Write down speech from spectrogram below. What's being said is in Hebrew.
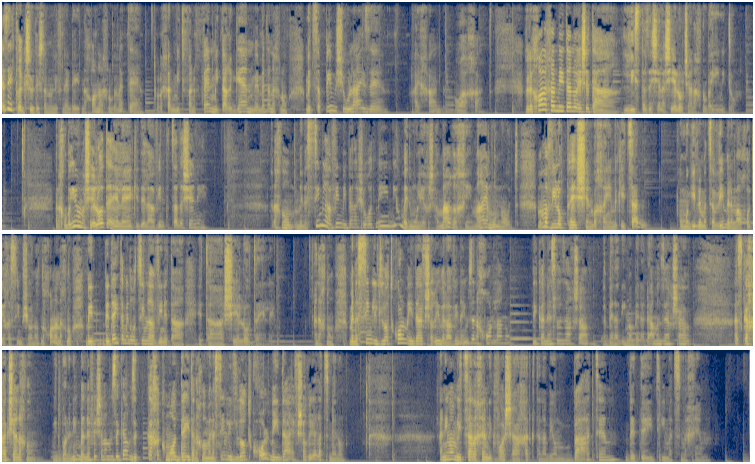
איזה התרגשות יש לנו לפני דייט, נכון? אנחנו באמת, אה, כל אחד מתפנפן, מתארגן, באמת אנחנו מצפים שאולי זה האחד או האחת. ולכל אחד מאיתנו יש את הליסט הזה של השאלות שאנחנו באים איתו. ואנחנו באים עם השאלות האלה כדי להבין את הצד השני. אנחנו מנסים להבין מבין השורות מי, מי עומד מולי עכשיו, מה הערכים, מה האמונות, מה מביא לו פשן בחיים וכיצד הוא מגיב למצבים ולמערכות יחסים שונות. נכון, אנחנו בדי תמיד רוצים להבין את, ה, את השאלות האלה. אנחנו מנסים לדלות כל מידע אפשרי ולהבין האם זה נכון לנו להיכנס לזה עכשיו, לבן, עם הבן אדם הזה עכשיו. אז ככה כשאנחנו מתבוננים בנפש שלנו זה גם, זה ככה כמו דייט, אנחנו מנסים לדלות כל מידע אפשרי על עצמנו. אני ממליצה לכם לקבוע שעה אחת קטנה ביום בה אתם בדייט עם עצמכם.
